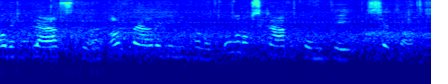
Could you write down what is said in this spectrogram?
worden geplaatst door een afvaardiging van het oorlogsgravencomité Sittard.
